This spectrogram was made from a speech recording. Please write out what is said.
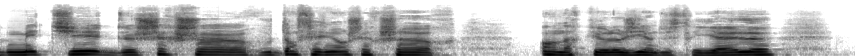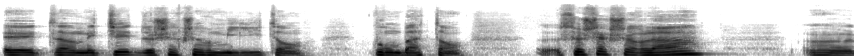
métier de chercheur ou d'enseignant-chercheur en archéologie industrielle est un métier de chercheur militant, combattant. Ce chercheur-là, euh,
